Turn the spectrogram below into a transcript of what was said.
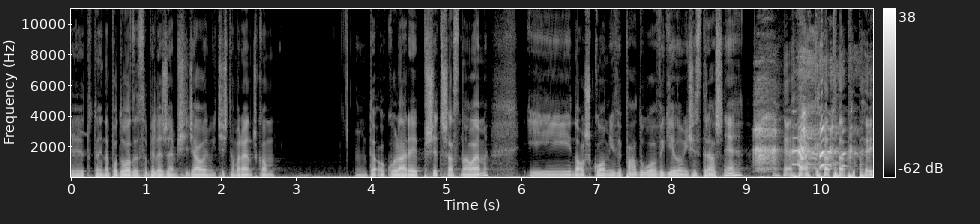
y, tutaj na podłodze sobie leżałem, siedziałem i gdzieś tam ręczką y, te okulary przytrzasnąłem i no szkło mi wypadło, wygięło mi się strasznie. Agata tutaj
